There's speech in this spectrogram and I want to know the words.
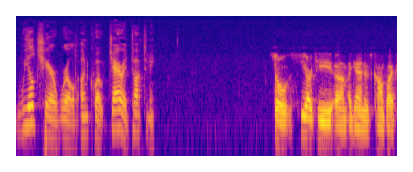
wheelchair world unquote. Jarrod, talk to me. So CRT um, again is complex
